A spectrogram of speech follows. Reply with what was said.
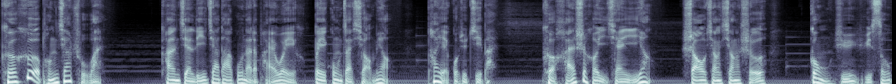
可贺鹏家除外，看见黎家大姑奶的牌位被供在小庙，他也过去祭拜，可还是和以前一样，烧香香蛇，供鱼鱼搜。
